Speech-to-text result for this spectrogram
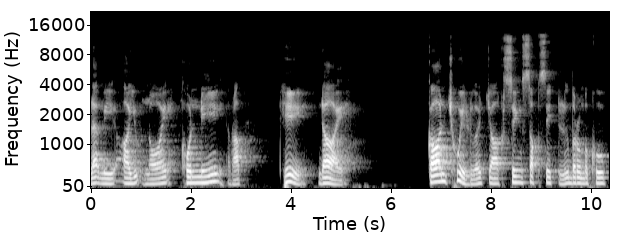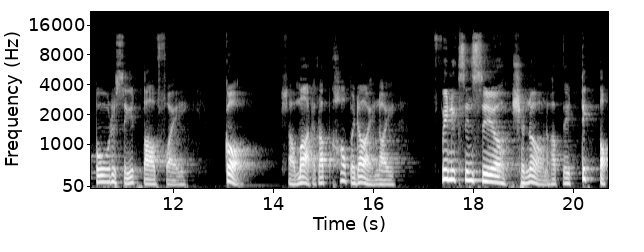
และมีอายุน้อยคนนี้นะครับ ที่ได้การช่วยเหลือจากสิ่งศักดิ์สิทธิ์หรือบรมครูปูฤษีตาไฟ ก็สามารถนะครับเข้าไปได้ใน Phoenix Sincere Channel นะครับใน TikTok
